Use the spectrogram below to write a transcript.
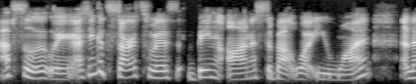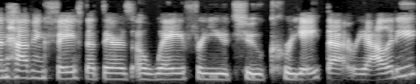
Absolutely. I think it starts with being honest about what you want and then having faith that there's a way for you to create that reality,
